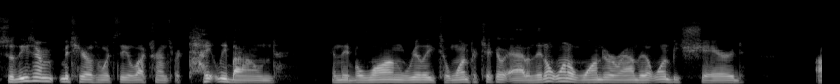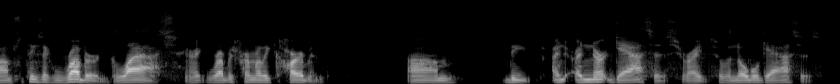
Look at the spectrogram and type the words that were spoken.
So these are materials in which the electrons are tightly bound and they belong really to one particular atom. They don't want to wander around. They don't want to be shared. Um, so things like rubber, glass, right? Rubber is primarily carbon. Um, the inert gases, right? So the noble gases,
